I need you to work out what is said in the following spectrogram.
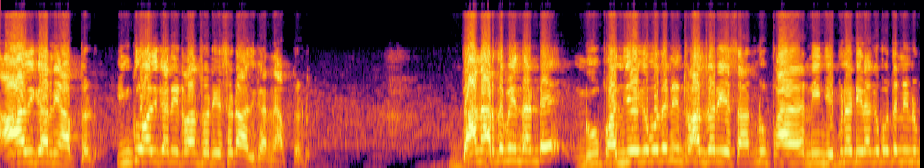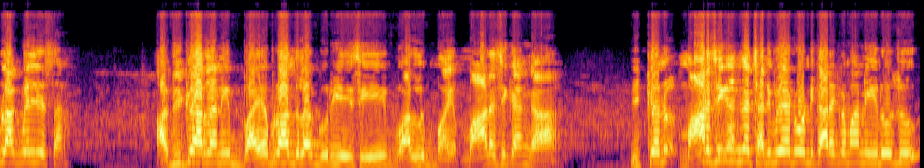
ఆ అధికారిని ఆపుతాడు. ఇంకో అధికారిని ట్రాన్స్ఫర్ చేస్తాడు. ఆ అధికారిని ఆపుతాడు. దాని అర్థం ఏంటంటే నువ్వు పని చేయకపోతే నేను ట్రాన్స్ఫర్ చేస్తా. నువ్వు నేను చెప్పినట్టు వినకపోతే నేను బ్లాక్మెయిల్ చేస్తా. అధికారులని భయభ్రాంతులకు గురి చేసి వాళ్ళు మానసికంగా ఇక్కడ మానసికంగా చనిపోయేటువంటి కార్యక్రమాన్ని ఈరోజు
